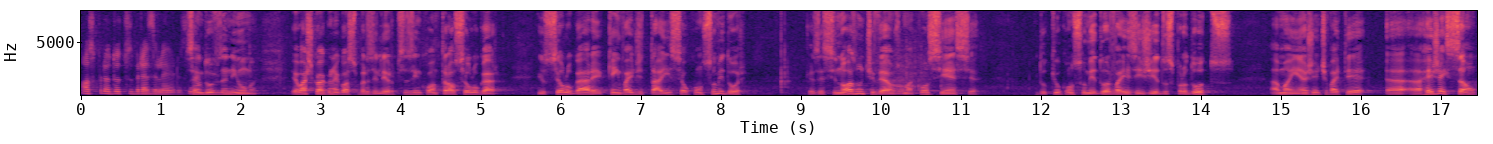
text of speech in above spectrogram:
aos produtos brasileiros. Sem não? dúvida nenhuma. Eu acho que o agronegócio brasileiro precisa encontrar o seu lugar. E o seu lugar, é, quem vai ditar isso é o consumidor. Quer dizer, se nós não tivermos uma consciência do que o consumidor vai exigir dos produtos, amanhã a gente vai ter a, eh, a rejeição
